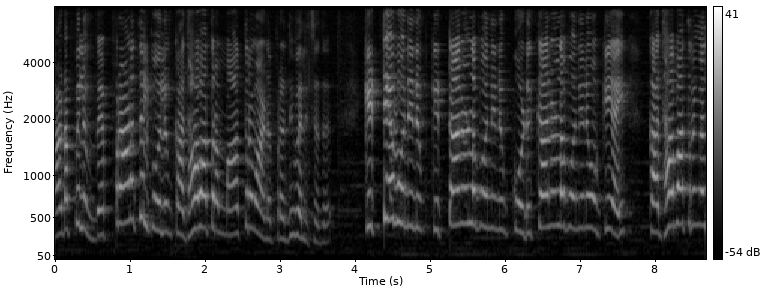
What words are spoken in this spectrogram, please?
നടപ്പിലും വെപ്രാണത്തിൽ പോലും കഥാപാത്രം മാത്രമാണ് പ്രതിഫലിച്ചത്. കിട്ടിയ പൊന്നിനും കിട്ടാനുള്ള പൊന്നിനും കൊടുക്കാനുള്ള പൊന്നിനും ഒക്കെയായി കഥാപാത്രങ്ങൾ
